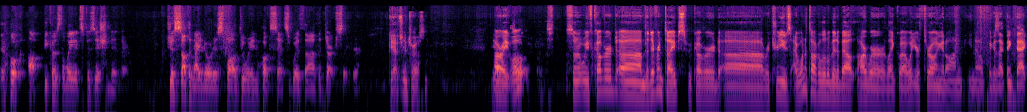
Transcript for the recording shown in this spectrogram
that hook up because the way it's positioned in there. Just something I noticed while doing hook sets with uh, the dark sleeper. Gotcha. Interesting. Yep. All right. Well, so, so we've covered um, the different types. We've covered uh, retrieves. I want to talk a little bit about hardware, like uh, what you're throwing it on. You know, because I think that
